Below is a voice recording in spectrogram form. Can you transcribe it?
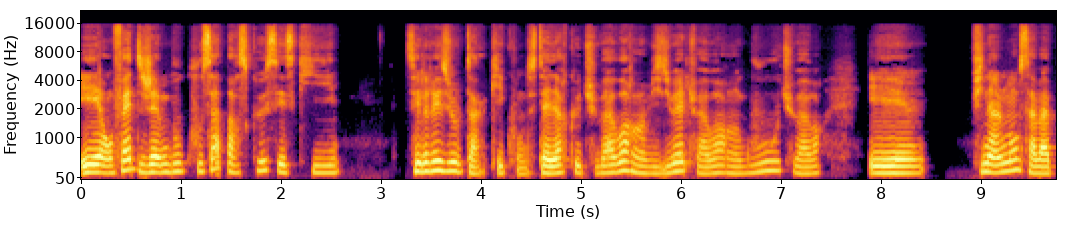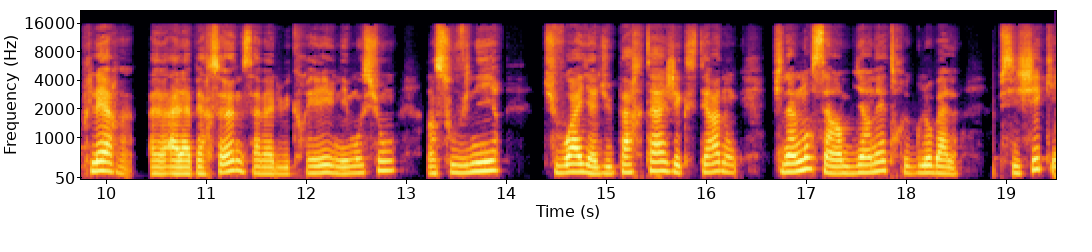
Et en fait, j'aime beaucoup ça parce que c'est ce qui, c'est le résultat qui compte. C'est-à-dire que tu vas avoir un visuel, tu vas avoir un goût, tu vas avoir et finalement, ça va plaire euh, à la personne, ça va lui créer une émotion, un souvenir. Tu vois, il y a du partage, etc. Donc finalement, c'est un bien-être global psychique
